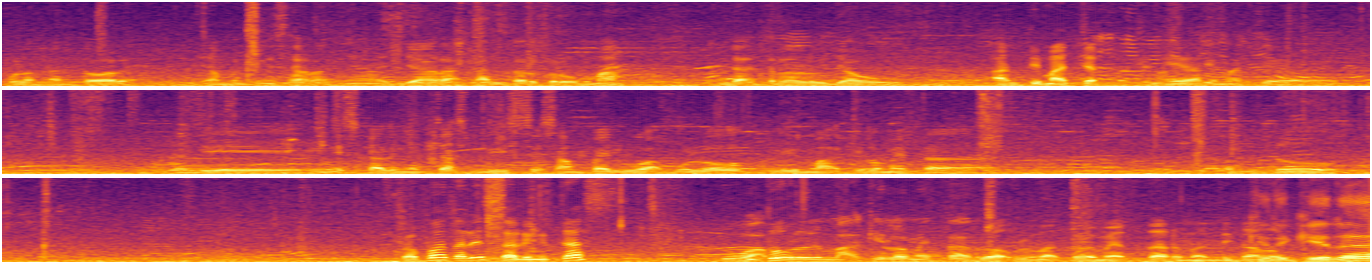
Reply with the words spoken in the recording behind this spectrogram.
pulang kantor. Yang penting syaratnya jarak kantor ke rumah tidak terlalu jauh, Anti macet ini ya. anti macet. Jadi ini sekali ngecas bisa sampai 25 km. Itu. Berapa tadi sekali ngecas? Untuk 25 km 25 km. Berarti kalau Kira-kira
